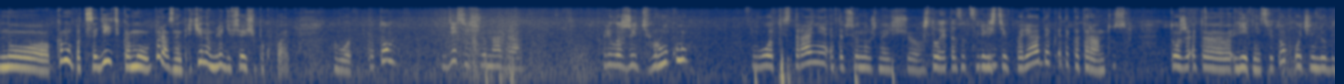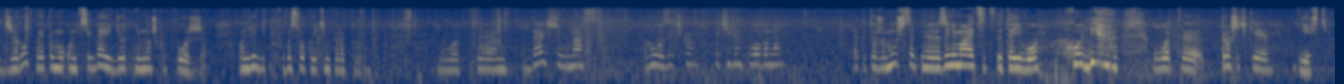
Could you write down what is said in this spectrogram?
но кому подсадить, кому по разным причинам люди все еще покупают. Вот. Потом здесь еще надо приложить руку, вот, и старание, это все нужно еще Что это за цветы? привести в порядок. Это катарантус. Тоже это летний цветок, очень любит жару, поэтому он всегда идет немножко позже. Он любит высокую температуру. Вот. эм, Дальше у нас розочка почеренкована. Это тоже муж э, занимается, это его хобби. Вот, э, трошечки есть.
